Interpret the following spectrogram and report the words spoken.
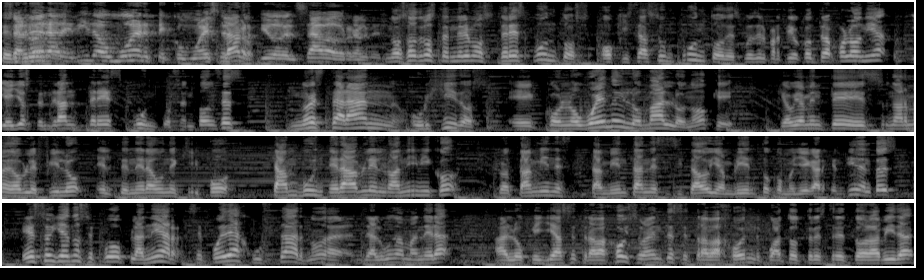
O sea, no era tendremos- de vida o muerte como es el Claro. partido del sábado realmente. Nosotros tendremos tres puntos o quizás un punto después del partido contra Polonia y ellos tendrán tres puntos. Entonces no estarán urgidos eh, con lo bueno y lo malo, ¿no? Que, que obviamente es un arma de doble filo el tener a un equipo tan vulnerable en lo anímico, pero también, es, también tan necesitado y hambriento como llega Argentina. Entonces eso ya no se puede planear, se puede ajustar, ¿no? De, alguna manera a lo que ya se trabajó y solamente se trabajó en el 4-3-3 de toda la vida,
